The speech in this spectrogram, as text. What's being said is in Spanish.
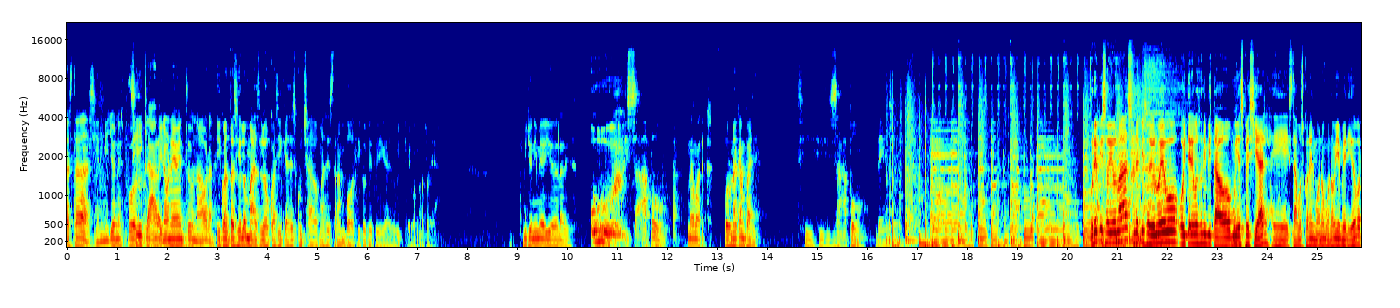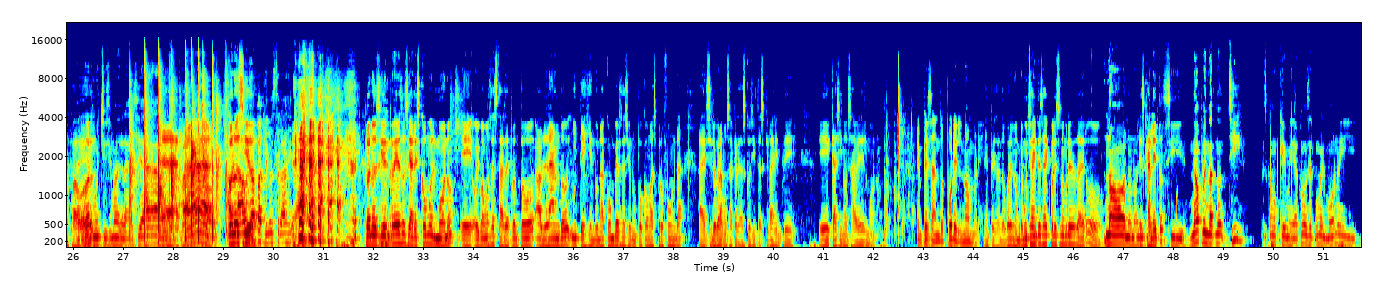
hasta 100 millones por Sí, claro. ir a un evento de una hora. ¿Y cuánto ha sido lo más loco así que has escuchado, más estrambótico que tú digas, uy, qué gonorrea? Millón y medio de dólares. Uy, sapo. Una marca. Por una campaña. Sí, sí, sí. sí. Sapo, denso. Un episodio más, un episodio nuevo. Hoy tenemos un invitado muy especial. Eh, estamos con el mono. Mono, bienvenido, por favor. Ay, muchísimas gracias. Conocido. ¿Para qué los traje? Conocido en redes sociales como el mono. Eh, hoy vamos a estar de pronto hablando y tejiendo una conversación un poco más profunda. A ver si logramos sacar esas cositas que la gente eh, casi no sabe del mono. Empezando por el nombre. Empezando por el nombre. ¿Mucha gente sabe cuál es su nombre verdadero? No, no, no. ¿Escaleto? Sí. No, pues no, no, sí. Pues como que me di a conocer como el mono y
